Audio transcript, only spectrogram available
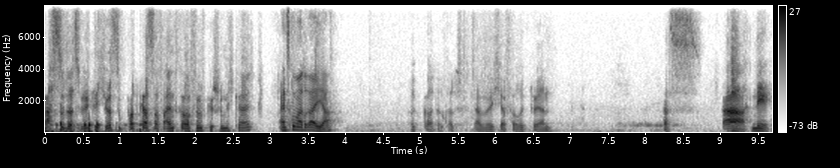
Machst du das wirklich? Hörst du Podcasts auf 1,5 Geschwindigkeit? 1,3, ja. Oh Gott, oh Gott, da würde ich ja verrückt werden. Das. Ah, nee.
